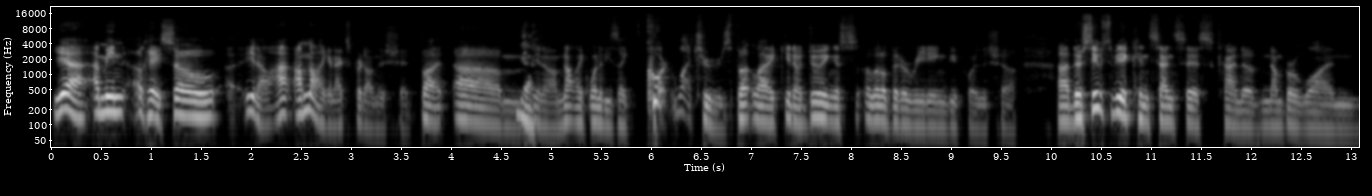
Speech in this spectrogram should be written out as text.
Yeah, I mean, okay, so uh, you know, I, I'm not like an expert on this shit, but um, Yeah. you know, I'm not like one of these like court watchers, but like you know, doing a little bit of reading before the show, uh, there seems to be a consensus kind of number one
